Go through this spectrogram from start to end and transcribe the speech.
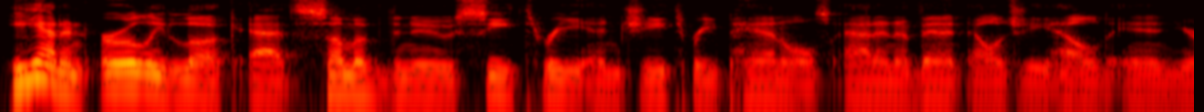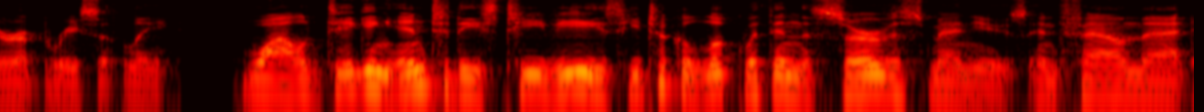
he had an early look at some of the new C3 and G3 panels at an event LG held in Europe recently. While digging into these TVs, he took a look within the service menus and found that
